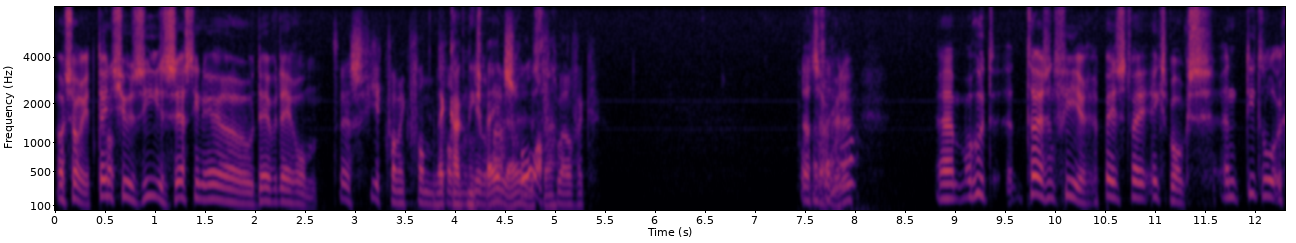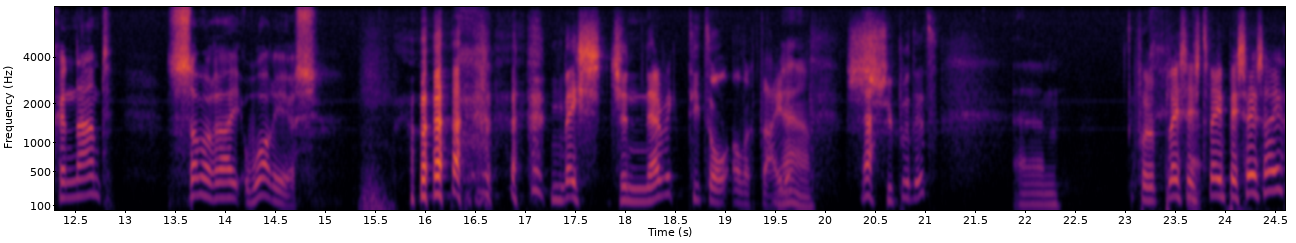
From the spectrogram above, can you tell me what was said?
Oh, sorry. Tenchu Z, 16 euro, DVD-ROM. 2004 kwam ik van, Dat van kan ik de niet spelen, school dus, af, eh. geloof ik. Dat zou kunnen. Eh, maar goed, eh, 2004, PS2, Xbox. Een titel genaamd Samurai Warriors. Meest generic titel aller tijden. Ja. Ja. Super dit. ehm, Voor de PlayStation 2 en PC zei je?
